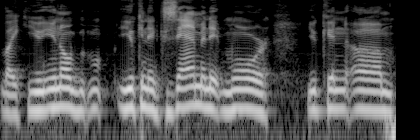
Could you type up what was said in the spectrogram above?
Like you you know you can examine it more. You can um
